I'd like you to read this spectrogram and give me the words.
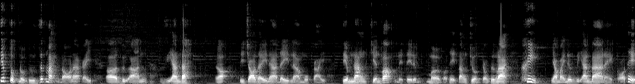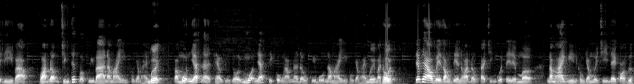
tiếp tục đầu tư rất mạnh đó là cái uh, dự án Di 3. Đó, thì cho thấy là đây là một cái tiềm năng triển vọng để TDM có thể tăng trưởng trong tương lai khi nhà máy nước Dĩ An 3 này có thể đi vào hoạt động chính thức vào quý 3 năm 2020 và muộn nhất là theo chúng tôi muộn nhất thì cùng lắm là đầu quý 4 năm 2020 mà thôi. Tiếp theo về dòng tiền hoạt động tài chính của TDM năm 2019 đây có dương.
